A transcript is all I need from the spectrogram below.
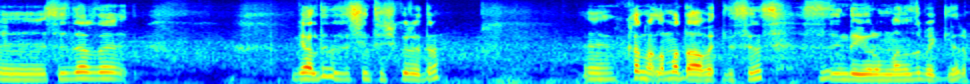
Ee, sizler de geldiğiniz için teşekkür ederim. Ee, kanalıma davetlisiniz. Sizin de yorumlarınızı beklerim.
